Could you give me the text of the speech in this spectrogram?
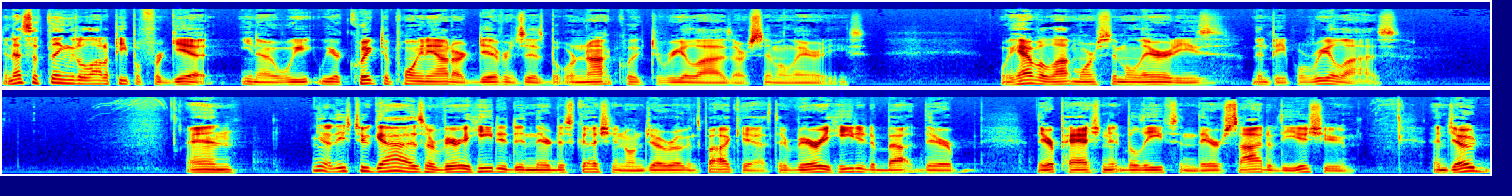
And that's the thing that a lot of people forget. You know, we, we are quick to point out our differences, but we're not quick to realize our similarities. We have a lot more similarities than people realize. And you know, these two guys are very heated in their discussion on Joe Rogan's podcast. They're very heated about their their passionate beliefs and their side of the issue. And Joe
